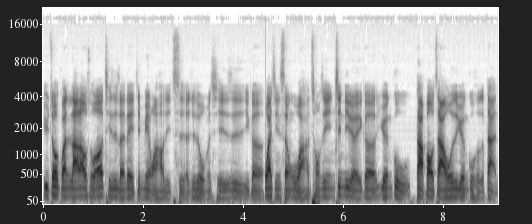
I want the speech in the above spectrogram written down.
宇宙观拉到说，哦，其实人类已经灭亡好几次了，就是我们其实是一个外星生物啊，重新经历了一个远古大爆炸，或是远古核弹，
